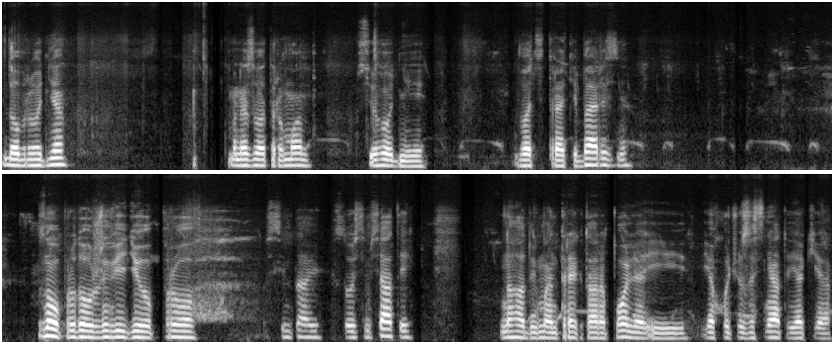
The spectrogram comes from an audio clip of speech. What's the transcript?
Доброго дня. Мене звати Роман. Сьогодні 23 березня. Знову продовжуємо відео про Сінтай 180. Нагадую, в мене 3 гектара поля і я хочу засняти, як я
